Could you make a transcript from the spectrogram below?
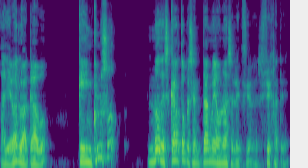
a llevarlo a cabo que incluso no descarto presentarme a unas elecciones, fíjate.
